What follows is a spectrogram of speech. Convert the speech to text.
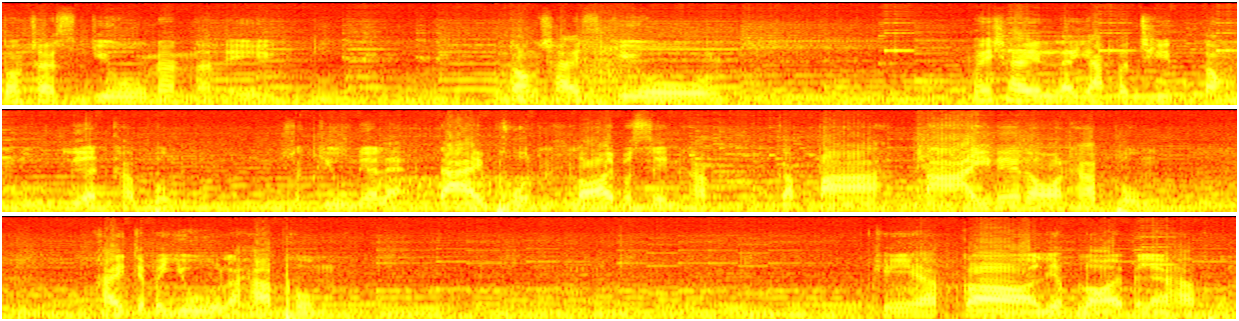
ต้องใช้สกิลนั่นนั่นเอง ต้องใช้สกิลไม่ใช่ระยะประชิดต้องดูดเลือดครับผมสกิลเนี่ยแหละได้ผล100%ครับ กับปลาตายแน่นอนครับผม ใครจะไปอยู่ล่ะครับผม โอเคครับก็เรียบร้อยไปแล้วครับผม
